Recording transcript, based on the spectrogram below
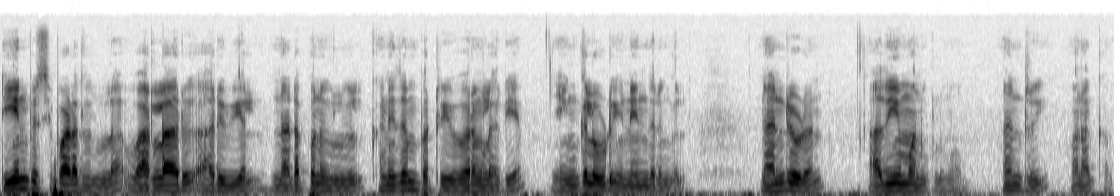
டிஎன்பிஎஸ்சி பாடத்தில் உள்ள வரலாறு அறிவியல் நடப்பு நிகழ்வுகள் கணிதம் பற்றிய விவரங்கள் அறிய எங்களோடு இணைந்திருங்கள். நன்றியுடன் அதிகமான குழுமம் நன்றி வணக்கம்.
